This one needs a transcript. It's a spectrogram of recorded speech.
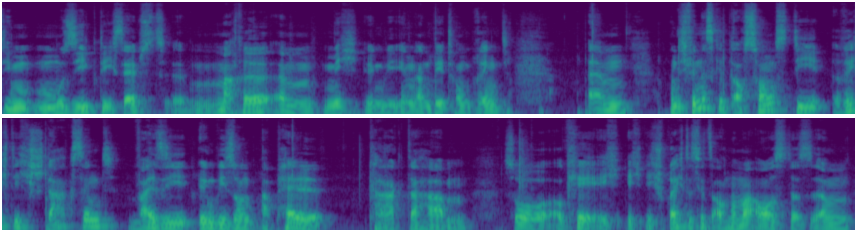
die Musik, die ich selbst äh, mache, ähm, mich irgendwie in Anbetung bringt. Ähm, und ich finde, es gibt auch Songs, die richtig stark sind, weil sie irgendwie so einen Appellcharakter haben. So, okay, ich, ich, ich spreche das jetzt auch nochmal aus, dass, ähm,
